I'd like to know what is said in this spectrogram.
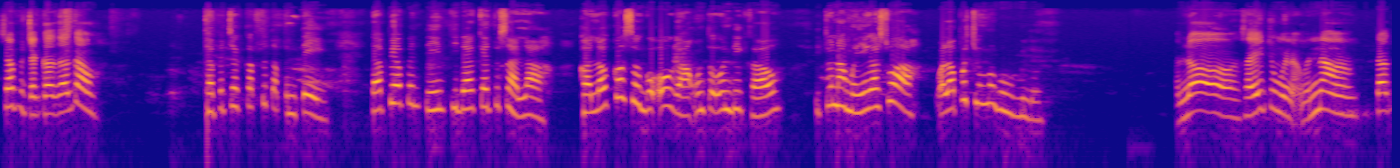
siapa cakap kat kau? Siapa cakap tu tak penting. Tapi yang penting tindakan tu salah. Kalau kau sogok orang untuk undi kau, itu namanya rasuah. Walaupun cuma gula. Alah, saya cuma nak menang. Tak,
